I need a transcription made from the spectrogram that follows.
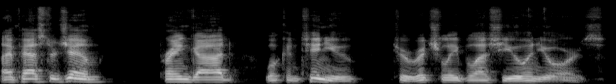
I'm Pastor Jim, praying God will continue to richly bless you and yours.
